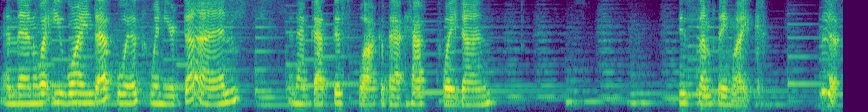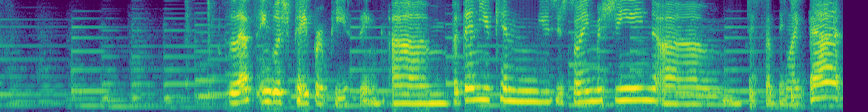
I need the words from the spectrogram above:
And then what you wind up with when you're done, and I've got this block about halfway done, is something like this. So that's English paper piecing. Um, but then you can use your sewing machine, um, do something like that.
